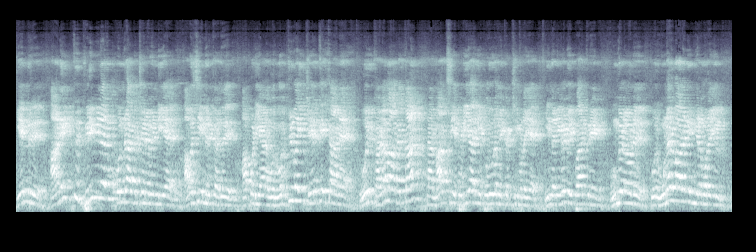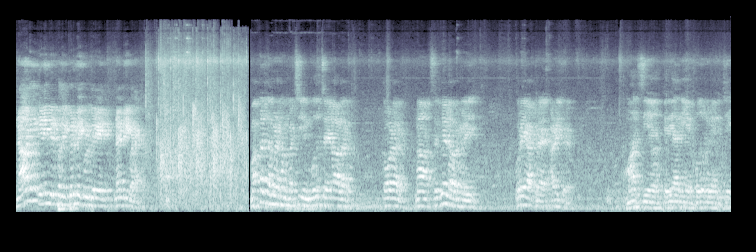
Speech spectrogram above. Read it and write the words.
என்று அனைத்து பிரிவினரும் ஒன்றாக சேர வேண்டிய அவசியம் இருக்கிறது. அப்படியான ஒரு ஒற்றுமை சேர்க்கைக்கான ஒரு களமாகத்தான் நான் மார்க்சிய பெரியாரிய பொதுவுடைமை கட்சியினுடைய இந்த நிகழ்வை பார்க்கிறேன். உங்களோடு ஒரு உணர்வாளன் என்கிற முறையில் நானும் இணைந்திருப்பதில் பெருமை கொள்கிறேன். நன்றி வணக்கம். மக்கள் தமிழகம் கட்சியின் பொதுச் செயலாளர் தோழர் நா. செவ்வேல் அவர்களை உரையாற்ற அழைக்கிறேன். மார்க்சிய பெரியாரிய பொதுவுடைமை நிகழ்ச்சி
